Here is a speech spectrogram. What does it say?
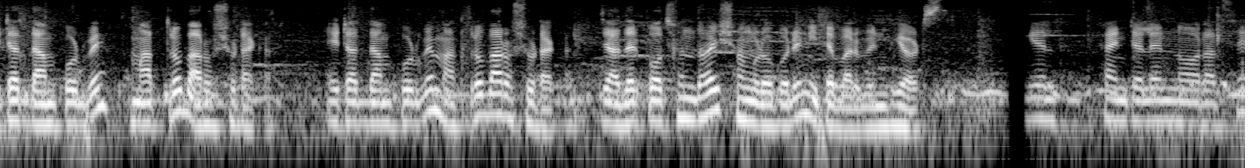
এটার দাম পড়বে মাত্র বারোশো টাকা। এটার দাম পড়বে মাত্র বারোশো টাকা। যাদের পছন্দ হয় সংগ্রহ করে নিতে পারবেন ভিওর্স ফ্যান্টেলের নর আছে।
